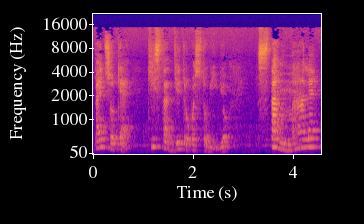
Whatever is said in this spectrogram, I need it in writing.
Penso che chi sta dietro questo video sta male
